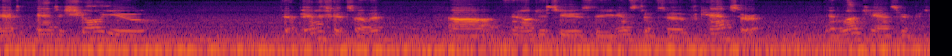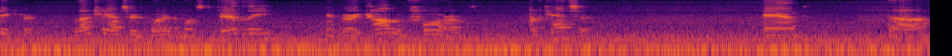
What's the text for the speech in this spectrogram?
And, and to show you the benefits of it, uh, and I'll just use the instance of cancer, and lung cancer in particular. Lung cancer is one of the most deadly and very common forms of cancer. And uh,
